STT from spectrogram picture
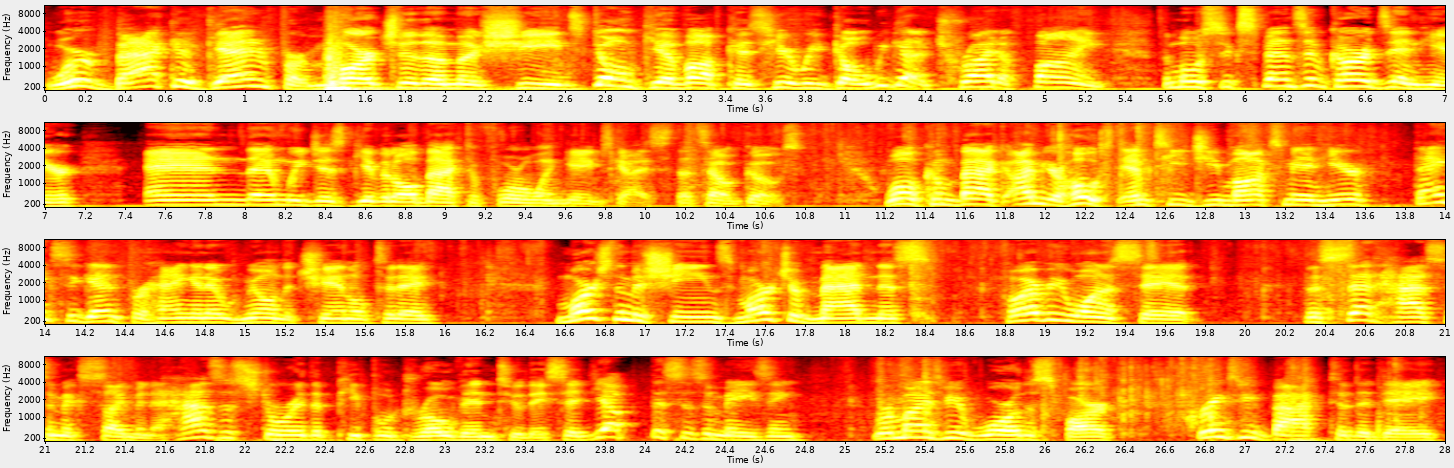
We're back again for March of the Machines. Don't give up, because here we go. We got to try to find the most expensive cards in here, and then we just give it all back to 401 Games, guys. That's how it goes. Welcome back. I'm your host, MTG Moxman here. Thanks again for hanging out with me on the channel today. March of the Machines, March of Madness, however you want to say it, the set has some excitement. It has a story that people drove into. They said, yep, this is amazing. Reminds me of War of the Spark. Brings me back to the day.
